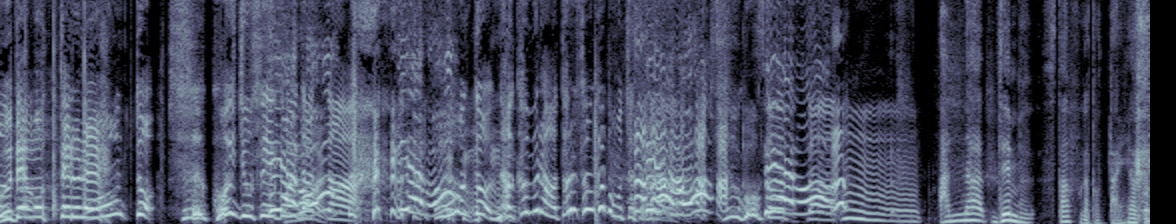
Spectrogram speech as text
腕持ってるね。本当。すっごい女性声だった。本当。中村あたるさんかと思っちゃったすごかった。うんあんな全部スタッフが撮ったんやぞ。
